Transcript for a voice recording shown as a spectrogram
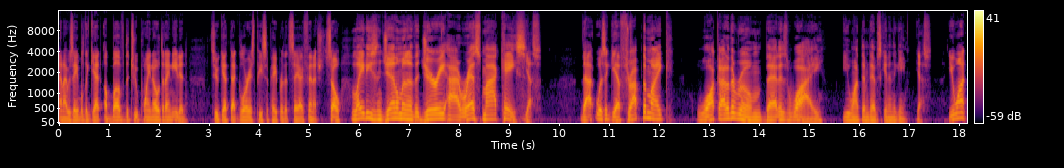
and I was able to get above the 2.0 that I needed to get that glorious piece of paper that say I finished. So, ladies and gentlemen of the jury, I rest my case. yes, that was a gift. Drop the mic, walk out of the room. That is why you want them to have skin in the game. Yes. You want,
